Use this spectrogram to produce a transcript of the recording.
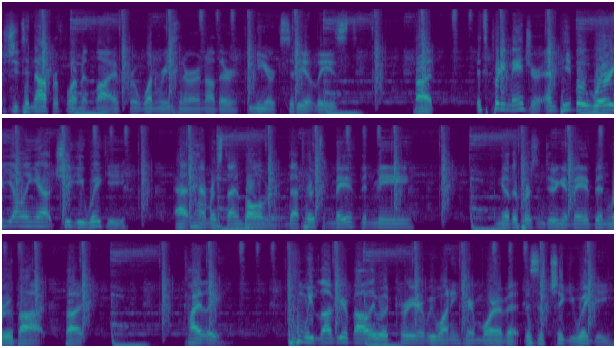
She did not perform it live for one reason or another, in New York City at least. But it's pretty major. And people were yelling out Chiggy Wiggy at Hammerstein Ballroom. That person may have been me, and the other person doing it may have been Rubat, but Kylie, we love your Bollywood career. We want to hear more of it. This is Chiggy Wiggy.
